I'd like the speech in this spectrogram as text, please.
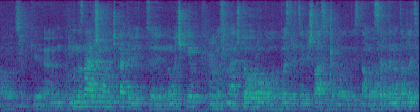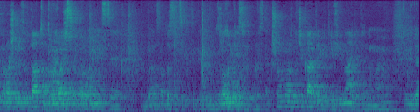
але все-таки. е, Ми не знаємо, що можна чекати від е, новачків. Ми знаєш, того року от Бистриця війшла, всі думали, десь там середина таблиці хороший результат, то бачиться друге місце, Це досить такий великий сюрприз. Так що можна чекати від If United, я думаю. Від Energy,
